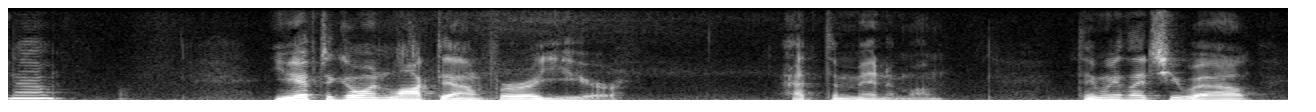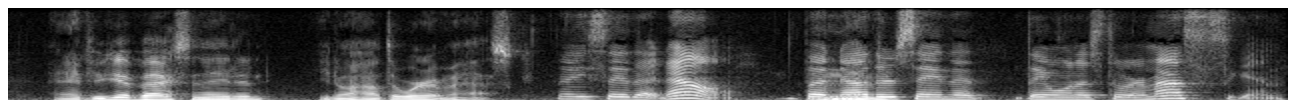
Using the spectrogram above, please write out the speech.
No. You have to go in lockdown for a year at the minimum. Then we let you out, and if you get vaccinated, you don't have to wear a mask. They say that now. But And now then- they're saying that they want us to wear masks again.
